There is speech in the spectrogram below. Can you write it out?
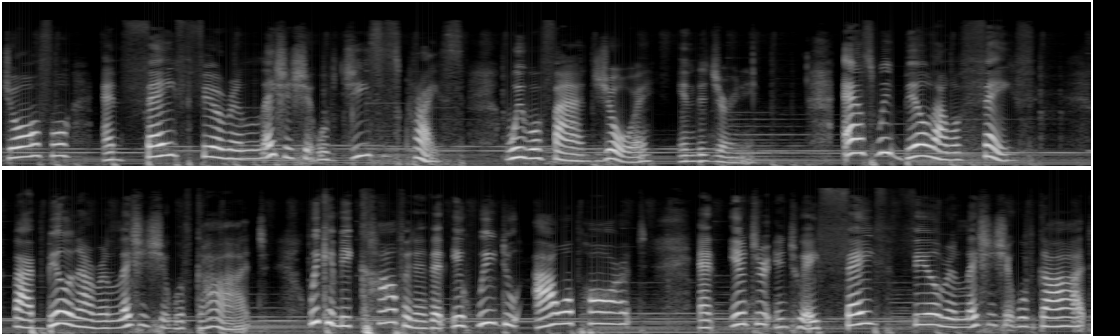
joyful, and faith filled relationship with Jesus Christ, we will find joy in the journey. As we build our faith by building our relationship with God, we can be confident that if we do our part and enter into a faith filled relationship with God,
